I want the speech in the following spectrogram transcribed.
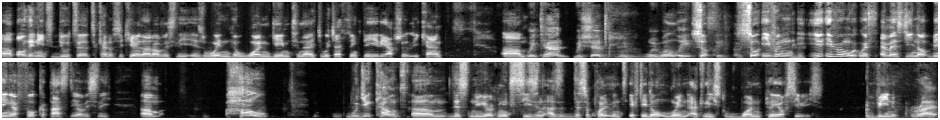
Uh, all they need to do to, to kind of secure that, obviously, is win the one game tonight, which I think they, they absolutely can. Um, we can, we should, we, we will. We So- we'll see. so even even with, with MSG not being at full capacity, obviously, um, how would you count um, this New York Knicks season as a disappointment if they don't win at least one playoff series? Vino, Right.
